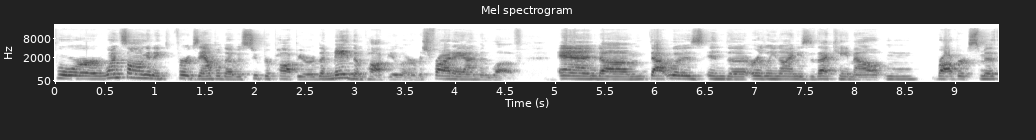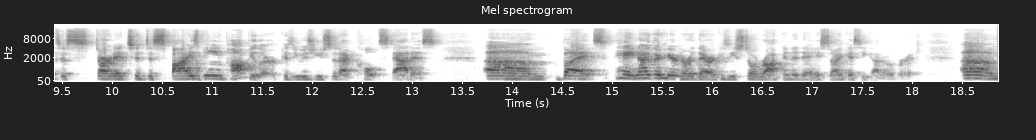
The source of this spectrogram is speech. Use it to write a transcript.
for one song, in, for example, that was super popular, that made them popular was Friday I'm in Love. And um, that was in the early 90s that that came out. And Robert Smith just started to despise being popular because he was used to that cult status. Um, but hey, neither here nor there because he's still rocking today. So I guess he got over it. Um,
